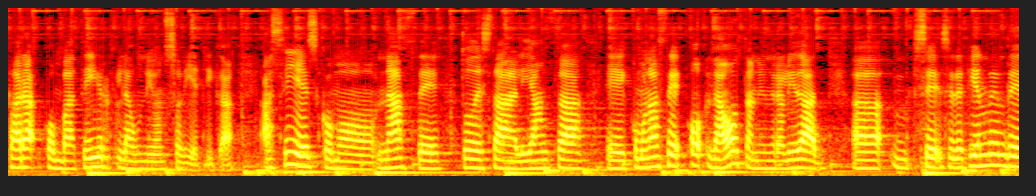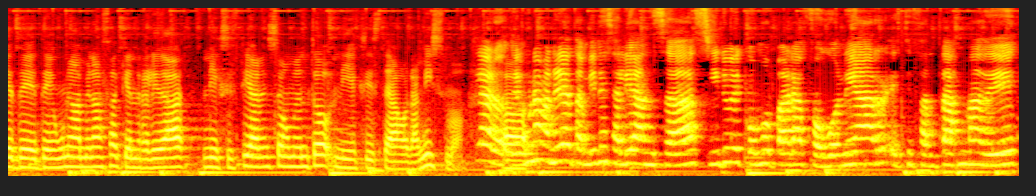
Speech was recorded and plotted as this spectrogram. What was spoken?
para combatir la Unión Soviética. Así es como nace toda esta alianza, eh, como nace la OTAN en realidad. Ah, se, defienden de, una amenaza que en realidad ni existía en ese momento ni existe ahora mismo. Claro, de ah, alguna manera también esa alianza sirve como para fogonear este fantasma de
